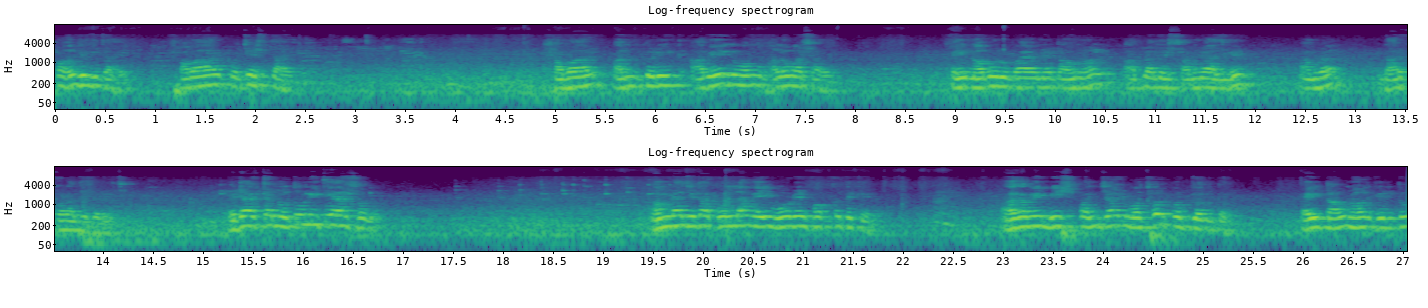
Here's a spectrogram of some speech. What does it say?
সহযোগিতায়, সবার প্রচেষ্টায়, সবার আন্তরিক আবেগ এবং ভালোবাসায় এই নবরূপায়ণে টাউন হল আপনাদের সামনে আজকে আমরা দাঁড় করাতে পেরেছি। এটা একটা নতুন ইতিহাস হলো। আমরা যেটা করলাম এই বোর্ডের পক্ষ থেকে, আগামী বিশ পঞ্চাশ বছর পর্যন্ত এই টাউন হল কিন্তু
